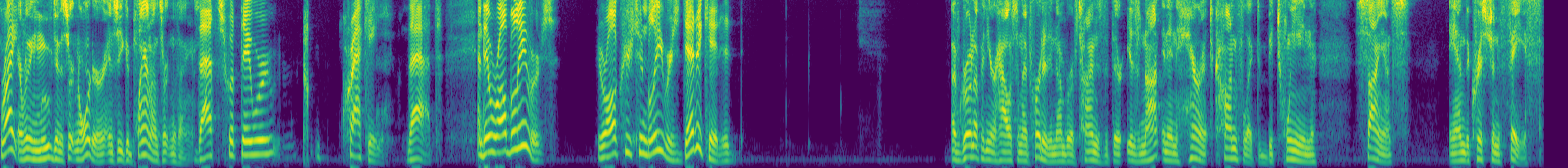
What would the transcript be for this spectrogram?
Right. Everything moved in a certain order, and so you could plan on certain things. That's what they were cracking, that. And they were all believers. They were all Christian believers, dedicated I've grown up in your house and I've heard it a number of times that there is not an inherent conflict between science and the Christian faith.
